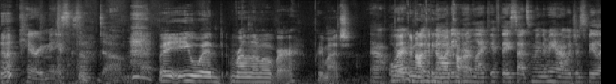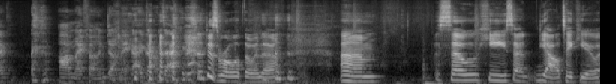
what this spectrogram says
I don't carry mace because I'm dumb. but you would run them over, pretty much. Yeah. Or Like, I you're not would getting in my not even, like, if they said something to me, I would just be like, on my phone, don't make eye contact. just roll up the window. Um, so he said, "Yeah, I'll take you."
